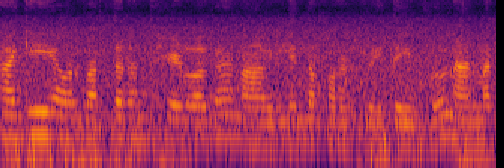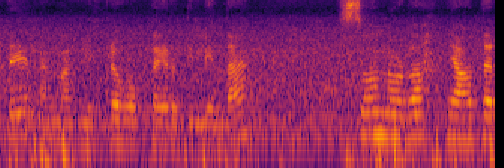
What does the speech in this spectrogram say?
ಹಾಗೆ ಅವ್ರು ಬರ್ತಾರಂತ ಹೇಳುವಾಗ ನಾವು ಇಲ್ಲಿಂದ ಹೊರಟು ಇದ್ದೆ ಇಬ್ಬರು ನಾನು ಮತ್ತೆ ನನ್ನ ಮಗಳಿಬ್ಬರು ಹೋಗ್ತಾ ಇರೋದು ಇಲ್ಲಿಂದ. ಸೊ ನೋಡುವ ಯಾವ ಥರ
